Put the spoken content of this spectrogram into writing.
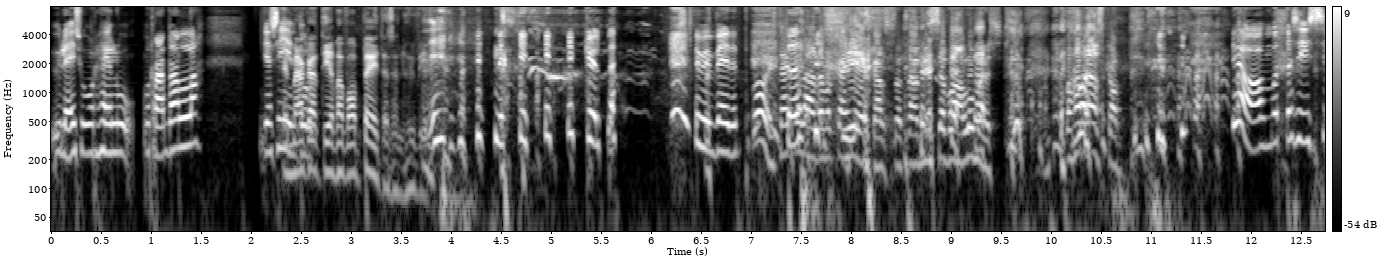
yleisurheiluradalla. Ja siinä en mäkään tiedä, mä vaan peitän sen hyvin. Niin, kyllä. Hyvin peitetty. Voi sitä kelata vaikka hiekassa tai missä vaan lumessa. Vähän raskaan. Joo, mutta siis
